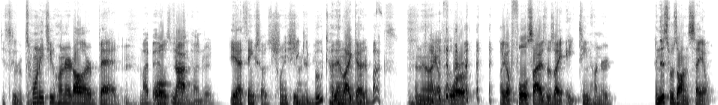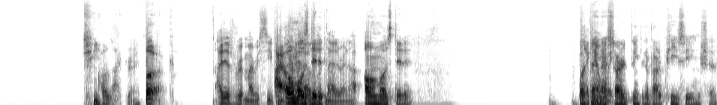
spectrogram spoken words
Just for a. Twenty two hundred dollar bed. My bed Well, was not- fifteen hundred. Yeah, I think so. It's Sh- twenty two Shiki hundred, And then like a- bucks. and then like Yeah, I a know. four, like a full size was like eighteen hundred, and this was on sale. I was like, Christ. fuck. I just ripped my receipt. I From my bed. almost was did it looking at though. it right I almost did it, but I then I wait. started thinking about a PC and shit.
